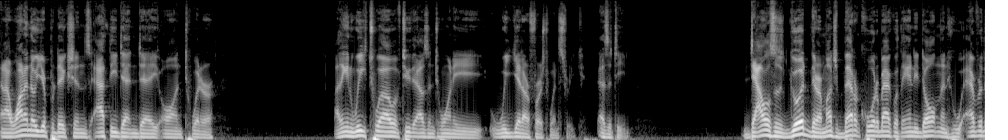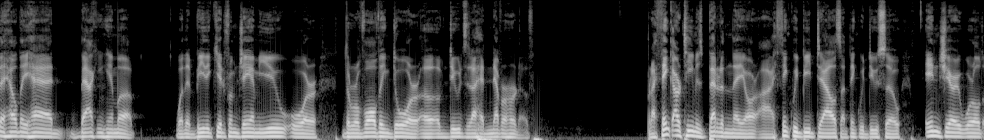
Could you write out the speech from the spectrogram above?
and I want to know your predictions at the Denton Day on Twitter. I think in week 12 of 2020, we get our first win streak as a team. Dallas is good. They're a much better quarterback with Andy Dalton than whoever the hell they had backing him up, whether it be the kid from JMU or the revolving door of, dudes that I had never heard of. But I think our team is better than they are. I think we beat Dallas. I think we do so in Jerry World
